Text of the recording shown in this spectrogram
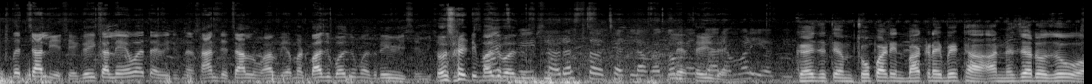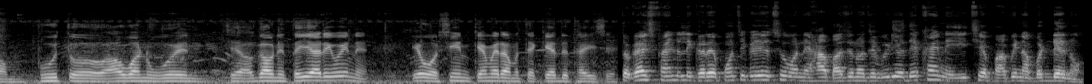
બધા ચાલીએ છીએ. ગઈકાલે આવ્યા હતા એવી રીતના સાંજે ચાલવા આવી અમારે બાજુ બાજુમાં જ રહેવી છે સોસાયટી બાજુ બાજુ. રસ્તો છે એટલે ગમે થઈ ત્યારે જાય. મળી ગઈ જતે આમ ચોપાટીને બાકડે બેઠા. આ નજારો જોવો આમ ભૂત આવવાનું હોય ને જે અગાઉની તૈયારી હોય ને એવો સીન કેમેરામાં ત્યાં કેદ થાય છે. તો ગાઈસ ફાઇનલી ઘરે પહોંચી ગયો છું અને હા, બાજુનો જે વીડિયો દેખાય ને એ છે ભાભીના birthday નો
